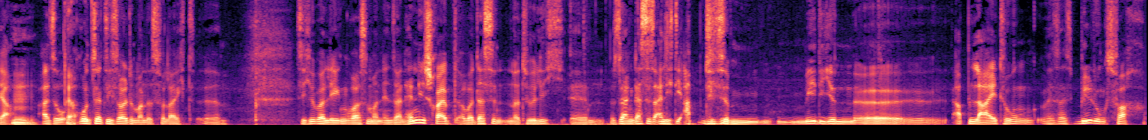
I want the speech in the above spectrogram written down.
ja, hm, also ja. grundsätzlich sollte man das vielleicht äh, sich überlegen, was man in sein Handy schreibt. Aber das sind natürlich, ähm, sozusagen, das ist eigentlich die Ab diese Medienableitung, äh, was heißt Bildungsfach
